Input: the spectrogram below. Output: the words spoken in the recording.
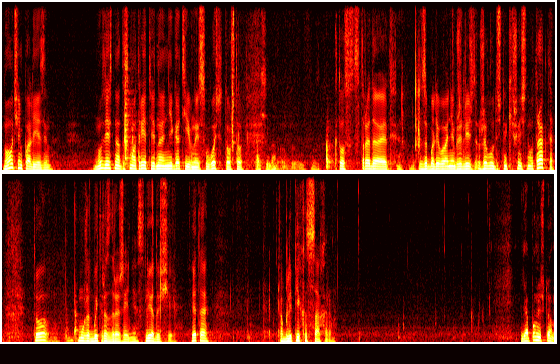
Но очень полезен. Ну, здесь надо смотреть и на негативные свойства, то, что Спасибо. кто страдает заболеванием желудочно-кишечного тракта, то может быть раздражение. Следующее – это облепиха с сахаром. Я помню, что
